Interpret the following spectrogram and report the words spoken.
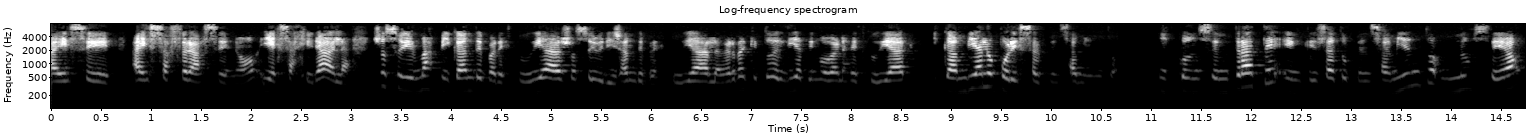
a ese a esa frase, ¿no? Y exagerarla. Yo soy el más picante para estudiar, yo soy brillante para estudiar, la verdad que todo el día tengo ganas de estudiar y cambiarlo por ese pensamiento. Y concéntrate en que ya tu pensamiento no sea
